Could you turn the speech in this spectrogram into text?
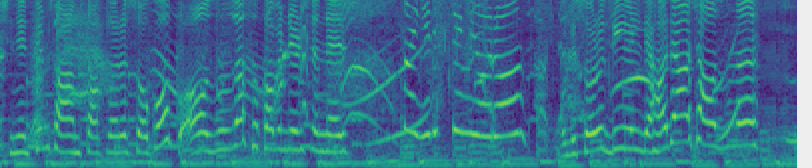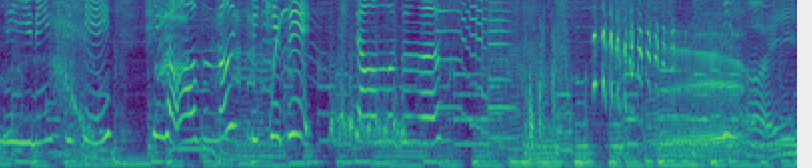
İçine tüm sarımsakları sokup ağzınıza sokabilirsiniz. Hayır istemiyorum. Bu bir soru değildi. Hadi aç ağzını. Ne iğrenç bir şey. Şimdi ağzımdan bir kedi. İşte anladınız. Ay,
